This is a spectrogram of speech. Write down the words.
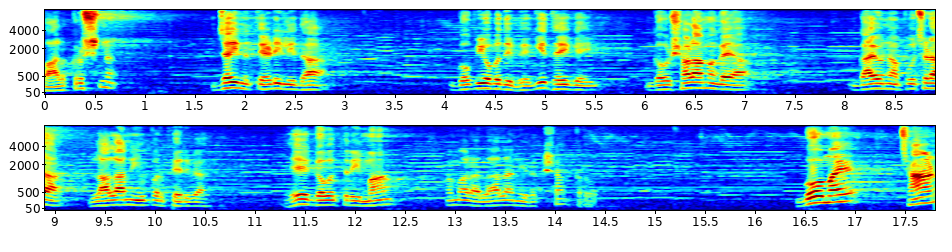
બાલકૃષ્ણ જઈને તેડી લીધા. ગોપીઓ બધી ભેગી થઈ ગઈ. ગૌશાળામાં ગયા. ગાયોના પૂંછડા લાલાની ઉપર ફેરવ્યા. હે ગવત્રી માં, અમારા લાલાની રક્ષા કરો. ગોમય, છાણ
